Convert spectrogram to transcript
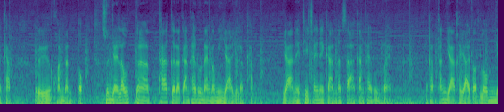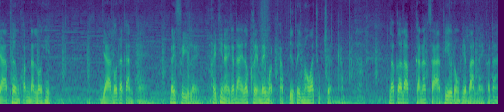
นะครับ หรือความดันตก ส่วนใหญ่เราเอ่อถ้าเกิดอาการแพ้รุนแรงเรามียาอยู่แล้วครับ ยาในที่ใช้ในการรักษาอาการแพ้รุนแรงนะครับ ทั้งยาขยายหลอดลม ยาเพิ่มความดันโลหิต ยาลดอาการแพ้ได้ฟรีเลยไปที่ไหนก็ได้แล้วเคลมได้หมดครับหรือเป็นภาวะฉุกเฉินครับค่ะแล้วก็รับการรักษาที่โรงพยาบาลไหนก็ได้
